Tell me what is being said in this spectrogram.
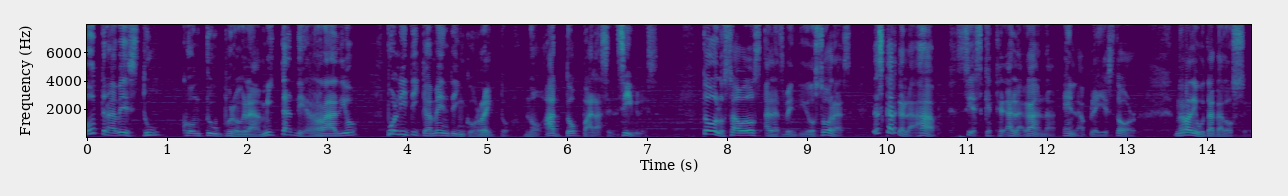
Otra vez tú con tu programita de radio políticamente incorrecto, no acto para sensibles. Todos los sábados a las 22 horas. Descarga la app, si es que te da la gana, en la Play Store. Radio Butaca 12.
